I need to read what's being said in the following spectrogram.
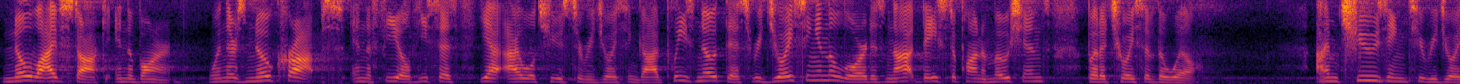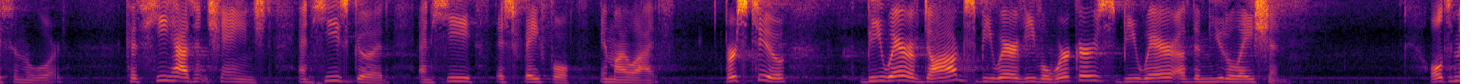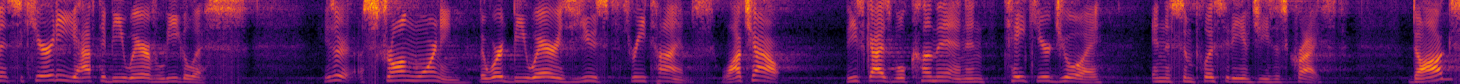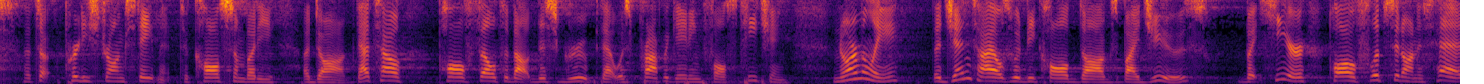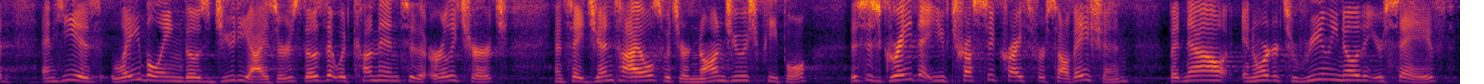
no livestock in the barn, when there's no crops in the field, he says, Yeah, I will choose to rejoice in God. Please note this rejoicing in the Lord is not based upon emotions, but a choice of the will. I'm choosing to rejoice in the Lord because he hasn't changed and he's good and he is faithful in my life. Verse 2 beware of dogs, beware of evil workers, beware of the mutilation. Ultimate security, you have to beware of legalists. These are a strong warning. The word beware is used three times. Watch out. These guys will come in and take your joy in the simplicity of Jesus Christ. Dogs, that's a pretty strong statement to call somebody a dog. That's how Paul felt about this group that was propagating false teaching. Normally, the Gentiles would be called dogs by Jews, but here, Paul flips it on his head and he is labeling those Judaizers, those that would come into the early church and say, Gentiles, which are non Jewish people, this is great that you've trusted Christ for salvation, but now, in order to really know that you're saved,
